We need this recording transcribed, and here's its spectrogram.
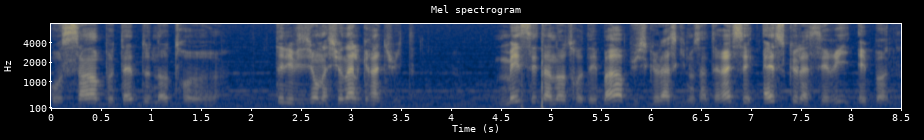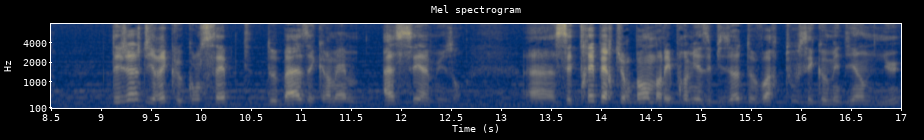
au sein peut-être de notre euh, télévision nationale gratuite. Mais c'est un autre débat, puisque là, ce qui nous intéresse, c'est est-ce que la série est bonne? Déjà, je dirais que le concept de base est quand même assez amusant. Euh, c'est très perturbant dans les premiers épisodes de voir tous ces comédiens nus,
